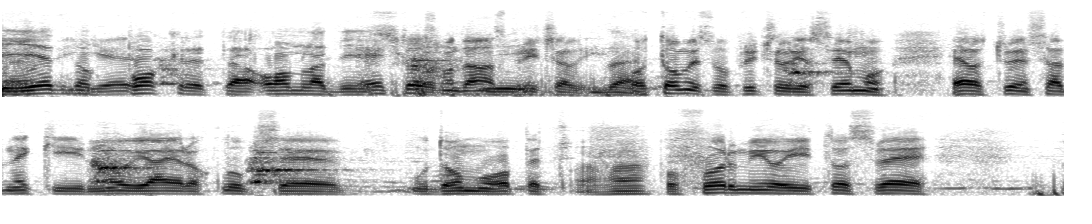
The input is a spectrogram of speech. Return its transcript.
jednog je- pokreta E, omladinskog. to smo danas i- pričali. Da. O tome smo pričali o svemu. Evo, čujem sad neki novi aeroklub se u domu opet Aha. oformio i to sve... uh,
